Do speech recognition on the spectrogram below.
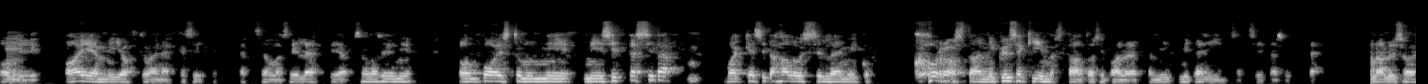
oli mm. aiemmin johtuen ehkä siitä, että sellaisia lehtiä sellaisia niin on poistunut, niin, niin sitten sitä, vaikkei sitä haluaisi silleen niin kuin korostaa, niin kyllä se kiinnostaa tosi paljon, että mi- miten ihmiset sitä sitten analysoi.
